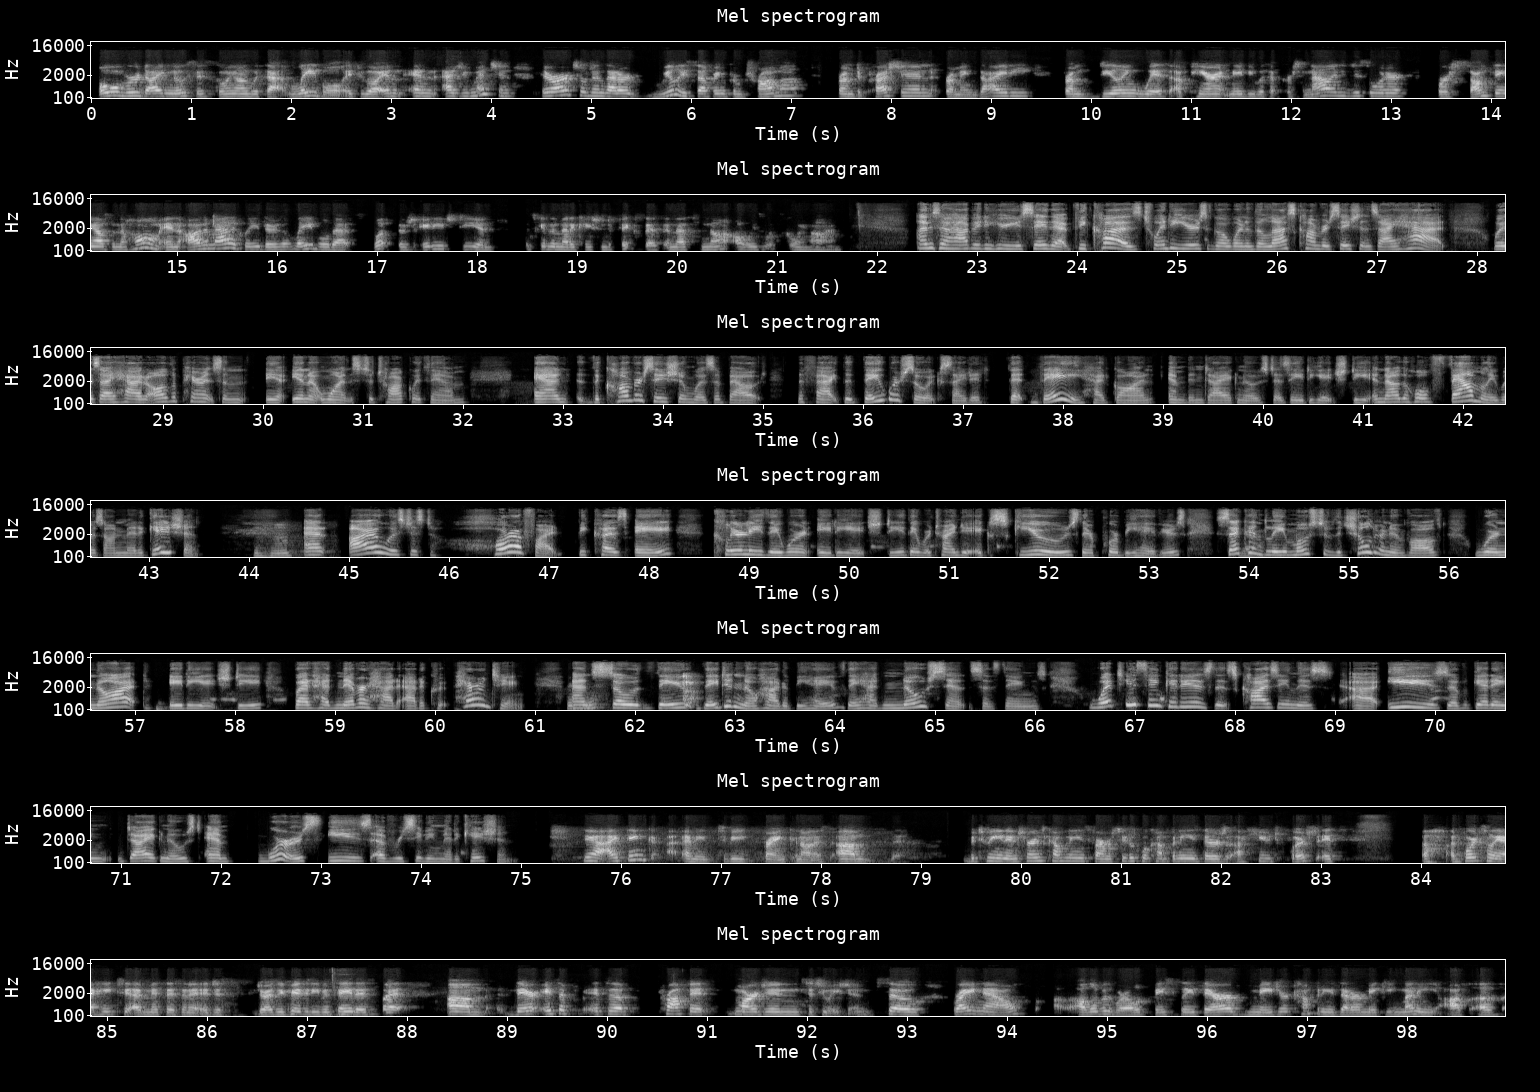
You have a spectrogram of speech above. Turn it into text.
overdiagnosis going on with that label, if you will. And and as you mentioned, there are children that are really suffering from trauma, from depression, from anxiety, from dealing with a parent maybe with a personality disorder or something else in the home, and automatically there's a label that look, there's ADHD and let's give them medication to fix this. And that's not always what's going on. I'm so happy to hear you say that because 20 years ago, one of the last conversations I had was I had all the parents in, in at once to talk with them. And the conversation was about the fact that they were so excited that they had gone and been diagnosed as ADHD, and now the whole family was on medication. Mm-hmm. And I was just horrified because A, clearly they weren't ADHD. They were trying to excuse their poor behaviors. Secondly, most of the children involved were not ADHD, but had never had adequate parenting. And so they they didn't know how to behave. They had no sense of things. What do you think it is that's causing this uh, ease of getting diagnosed and worse, ease of receiving medication? Yeah, I think, I mean, to be frank and honest, um, between insurance companies, pharmaceutical companies, there's a huge push. It's, uh, unfortunately, I hate to admit this, and it, it, just drives me crazy to even say this, but um, there, it's a, it's a profit margin situation. So right now, all over the world, basically, there are major companies that are making money off of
